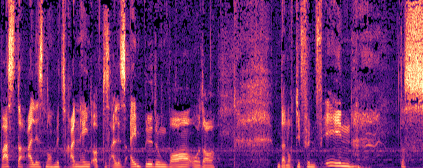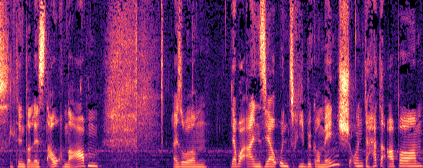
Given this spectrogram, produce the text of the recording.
was da alles noch mit dranhängt, ob das alles Einbildung war oder und dann noch die fünf Ehen. Das hinterlässt auch Narben. Also ähm, der war ein sehr untriebiger Mensch und der hatte aber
